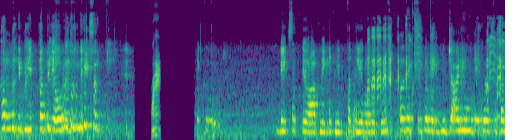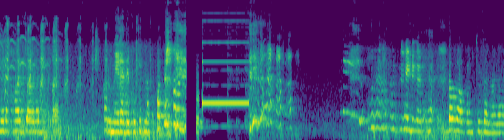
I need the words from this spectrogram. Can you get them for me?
आप कितनी पतली देख सकते हो मैं कितनी पतली औरत हूँ और देख सकते हो कितनी जाड़ी हूँ देखो कितना मेरा हाथ जाड़ा दिख रहा है और मेरा देखो कितना पतला ब्लेंड कर. बघा आपण तुझा नजारा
